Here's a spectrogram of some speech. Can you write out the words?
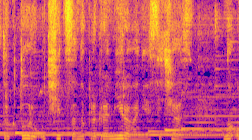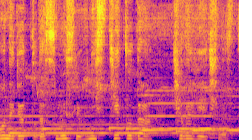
структуру учиться на программирование сейчас, но он идет туда с мыслью внести туда человечность,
